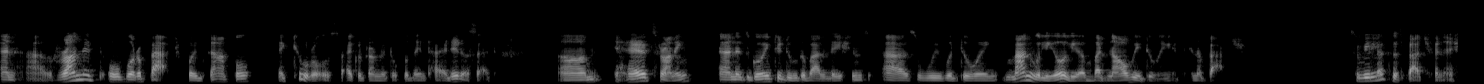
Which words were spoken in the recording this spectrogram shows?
and I'll uh, run it over a batch. For example, like two rows, I could run it over the entire data set. Um, here it's running and it's going to do the validations as we were doing manually earlier, but now we're doing it in a batch. So we let this batch finish.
